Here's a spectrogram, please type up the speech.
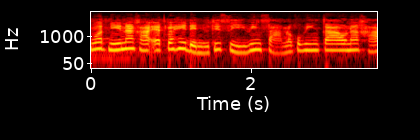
งวดนี้นะคะ แอดก็ให้เด่นอยู่ที่สี่วิ่งสามแล้วก็วิ่งเก้านะคะ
